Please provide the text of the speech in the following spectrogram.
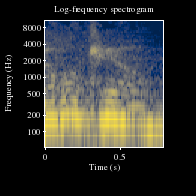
Double kill.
